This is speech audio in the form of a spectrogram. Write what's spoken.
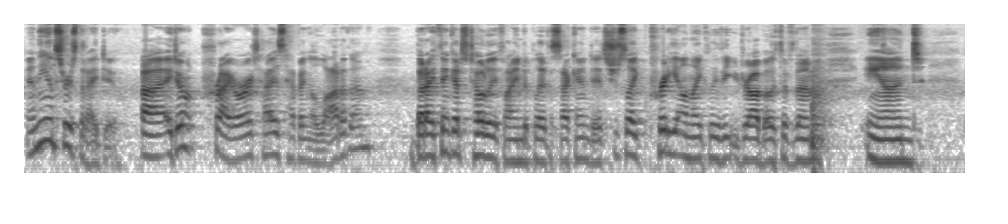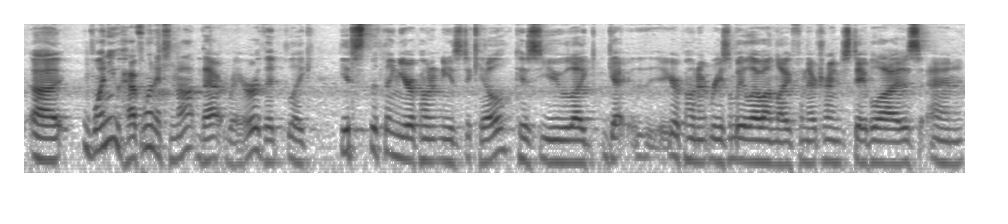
And the answer is that I do. Uh, I don't prioritize having a lot of them, but I think it's totally fine to play the second. It's just like pretty unlikely that you draw both of them. And uh, when you have one, it's not that rare that like it's the thing your opponent needs to kill because you like get your opponent reasonably low on life and they're trying to stabilize and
